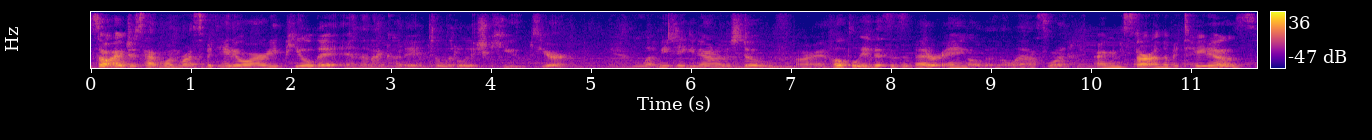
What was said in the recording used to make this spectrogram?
So I just had one russet potato, I already peeled it, and then I cut it into little-ish cubes here let me take you down to the stove. All right, hopefully this is a better angle than the last one. I'm gonna start on the potatoes.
